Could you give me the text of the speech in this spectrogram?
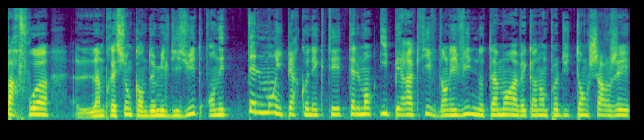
parfois l'impression qu'en 2018, on est tellement hyper connecté, tellement hyper actif dans les villes, notamment avec un emploi du temps chargé,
